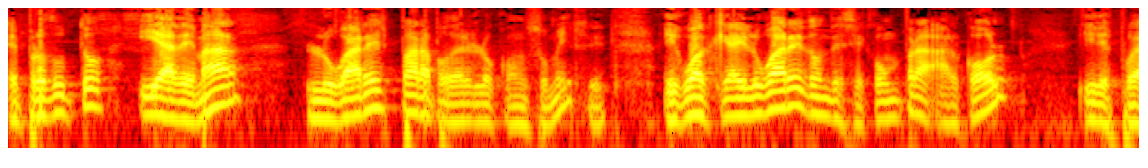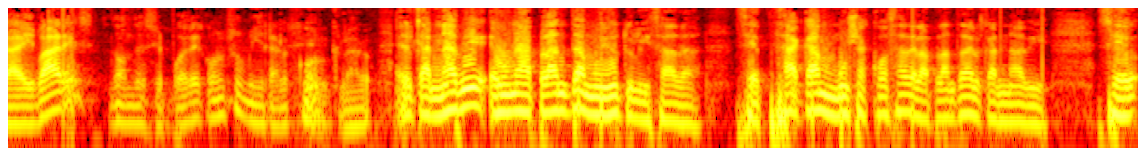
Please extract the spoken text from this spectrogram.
el producto y además lugares para poderlo consumir. Igual que hay lugares donde se compra alcohol y después hay bares donde se puede consumir alcohol. claro. El cannabis es una planta muy utilizada. Se sacan muchas cosas de la planta del cannabis. Se,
